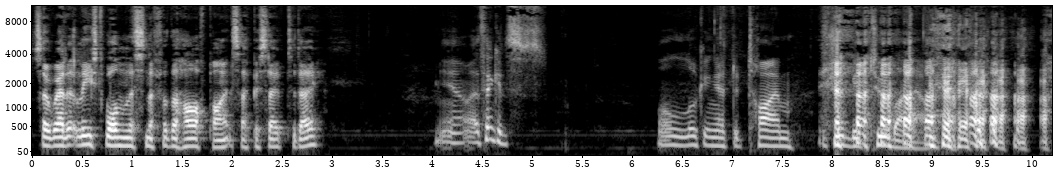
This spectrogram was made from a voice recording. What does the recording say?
so we had at least one listener for the Half Pints episode today. Yeah, I think it's. Well, looking at the time, it should be two by now.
